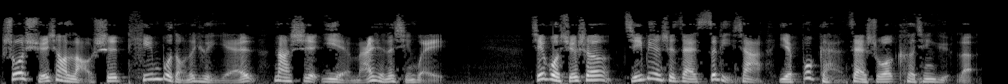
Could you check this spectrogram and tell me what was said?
说学校老师听不懂的语言，那是野蛮人的行为。结果学生即便是在私底下，也不敢再说克钦语了。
